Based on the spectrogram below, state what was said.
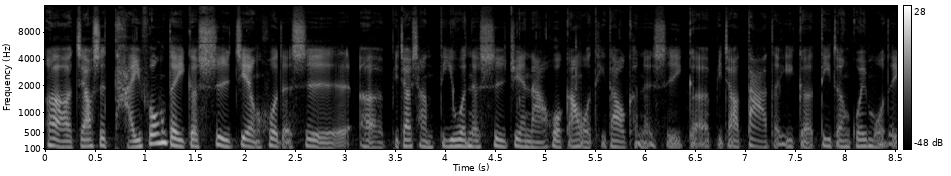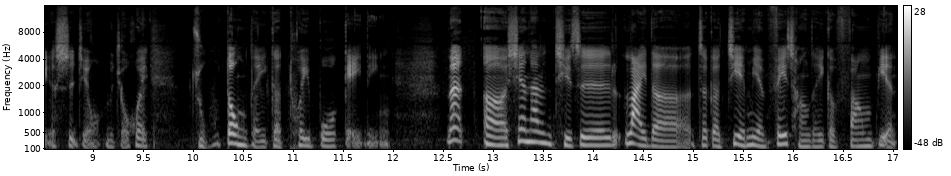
呃，只要是台风的一个事件，或者是呃比较像低温的事件啊，或刚刚我提到可能是一个比较大的一个地震规模的一个事件，我们就会。主动的一个推播给您，那呃，现在其实赖的这个界面非常的一个方便。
